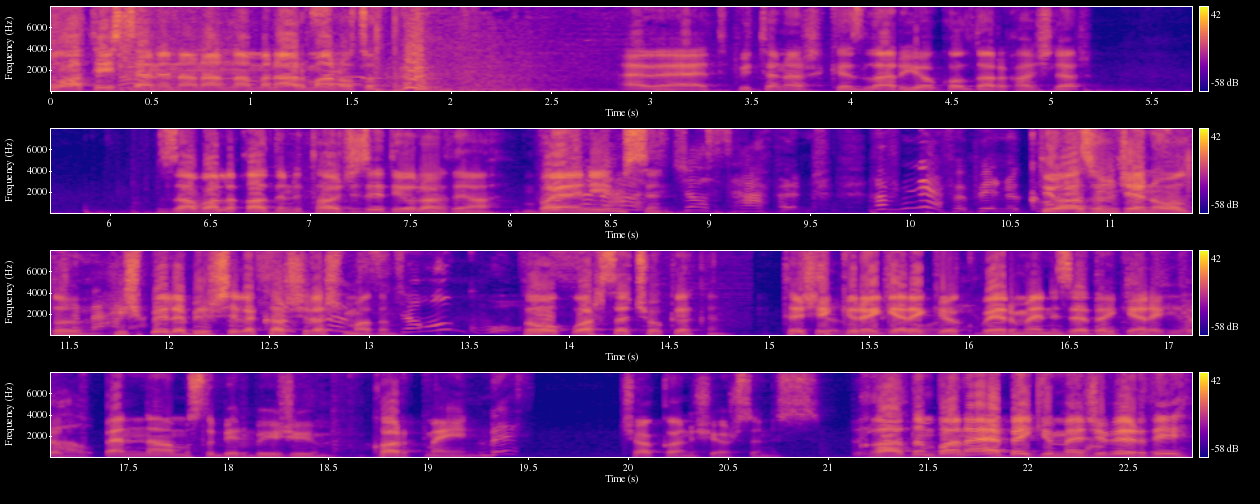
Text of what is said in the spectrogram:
Bu ateş senin ananın amına armağan olsun. Püh. Evet bütün kızlar yok oldu arkadaşlar. Zavallı kadını taciz ediyorlardı ya. Bayan iyi misin? Diyor az önce ne oldu? Hiç böyle bir şeyle karşılaşmadım. ok varsa çok yakın. Teşekküre gerek yok. Vermenize de gerek yok. Ben namuslu bir büyücüyüm. Korkmayın. Çok konuşuyorsunuz. Kadın bana ebe gümeci verdi.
